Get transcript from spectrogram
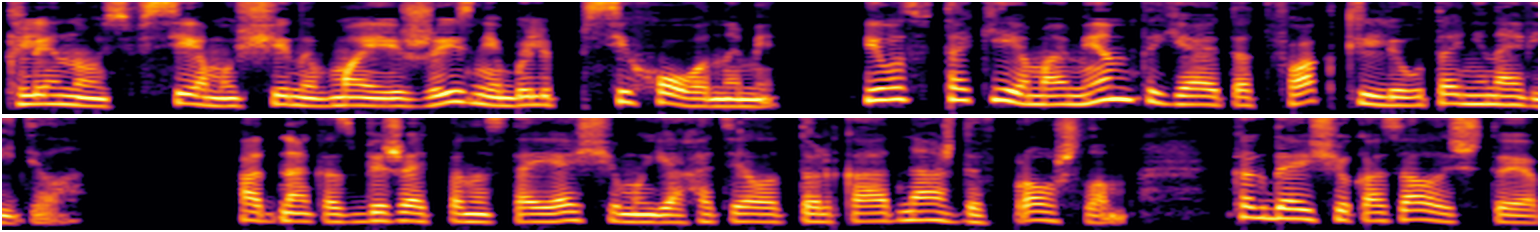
Клянусь, все мужчины в моей жизни были психованными, и вот в такие моменты я этот факт люто ненавидела. Однако сбежать по-настоящему я хотела только однажды в прошлом, когда еще казалось, что я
